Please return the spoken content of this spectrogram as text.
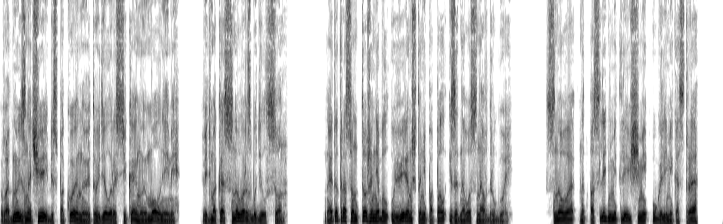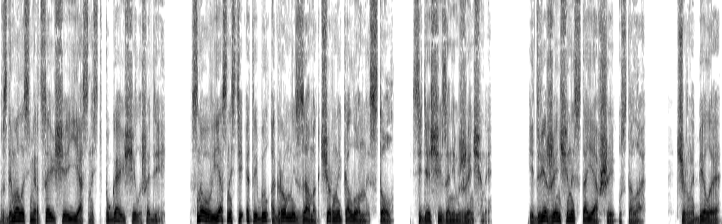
В одну из ночей, беспокойную, то и дело рассекаемую молниями, ведьмака снова разбудил сон. На этот раз он тоже не был уверен, что не попал из одного сна в другой. Снова над последними тлеющими угольями костра вздымалась мерцающая ясность, пугающая лошадей. Снова в ясности этой был огромный замок, черные колонны, стол, сидящие за ним женщины. И две женщины, стоявшие у стола. Черно-белая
